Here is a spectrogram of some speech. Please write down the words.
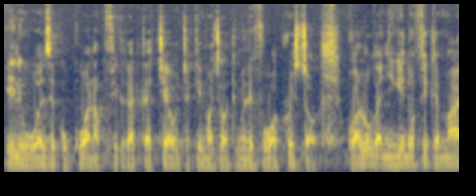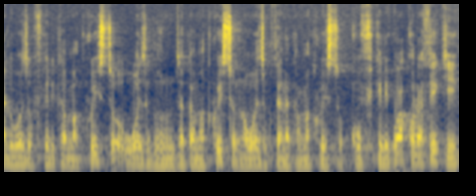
ili uweze kukua na kufika katika cheo cha kimo cha utimilifu wa kristo. Kwa lugha nyingine ufike mahali uweze kufikiri kama kristo uweze kuzungumza kama kristo na uweze kutenda kama kristo. Kufikiri kwako rafiki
